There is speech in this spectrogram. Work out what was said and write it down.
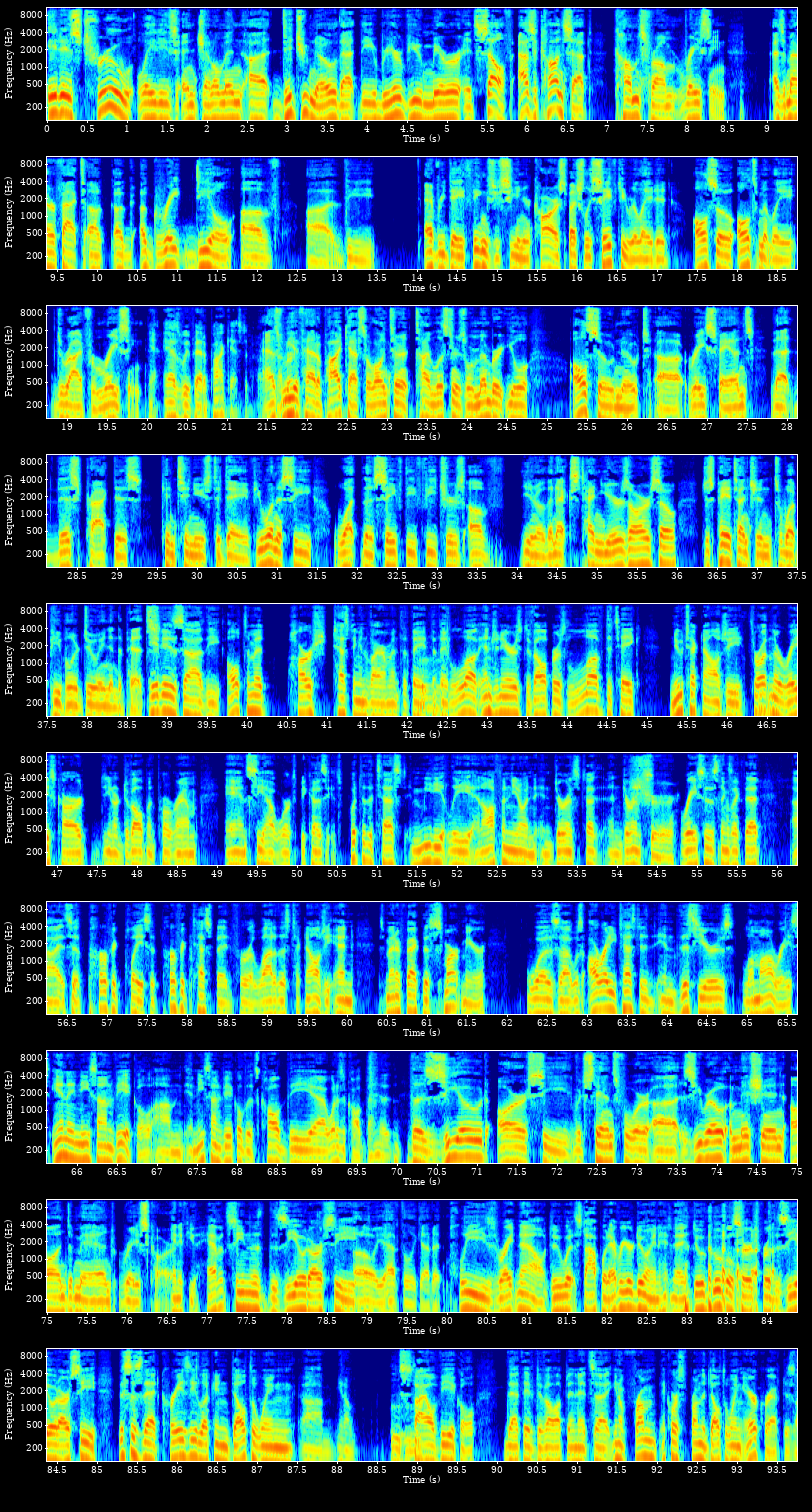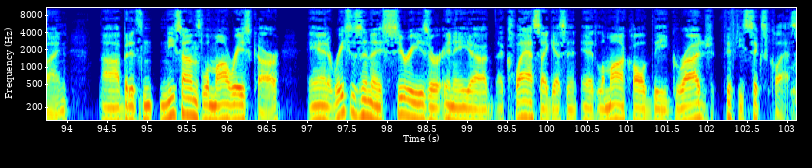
It is true, ladies and gentlemen. Uh, did you know that the rear view mirror itself, as a concept, comes from racing? As a matter of fact, a, a, a great deal of uh, the everyday things you see in your car, especially safety related, also ultimately derive from racing. Yeah, as we've had a podcast about. As remember? we have had a podcast, our long time listeners will remember, you'll also note, uh, race fans, that this practice continues today. If you want to see what the safety features of, you know, the next 10 years are or so, just pay attention to what people are doing in the pits. It is uh, the ultimate harsh testing environment that they that they love. Engineers, developers love to take new technology, throw it in their race car, you know, development program and see how it works because it's put to the test immediately and often, you know, in endurance, te- endurance Sure. races, things like that. Uh, it's a perfect place, a perfect test bed for a lot of this technology. And as a matter of fact, the smart mirror was uh, was already tested in this year's Le Mans race in a Nissan vehicle, um, a Nissan vehicle that's called the uh, what is it called, Ben? The The RC, which stands for uh, Zero Emission On Demand Race Car. and if you haven't seen the the RC, oh, you have to look at it. please right now do what stop whatever you're doing and do a Google search for the ZEOD RC. This is that crazy looking Delta Wing, um, you know, style vehicle that they've developed, and it's uh, you know from of course from the Delta Wing aircraft design, uh, but it's Nissan's Le Mans race car. And it races in a series or in a, uh, a class, I guess, in, at Le Mans called the Garage 56 class.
